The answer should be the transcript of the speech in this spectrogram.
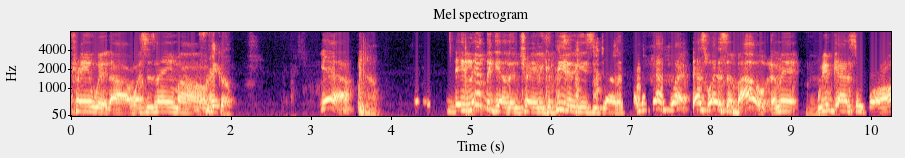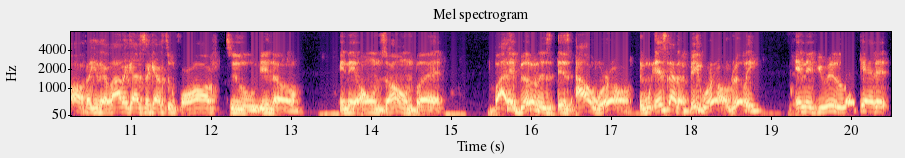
trained with uh, what's his name? Um, Franco. Yeah. Yeah. They lived together and trained and competed against each other. I mean, that's what that's what it's about. I mean, we've gotten so far off. Like a lot of guys have gotten so far off to you know in their own zone, but bodybuilding is, is our world. And It's not a big world, really. And if you really look at it,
